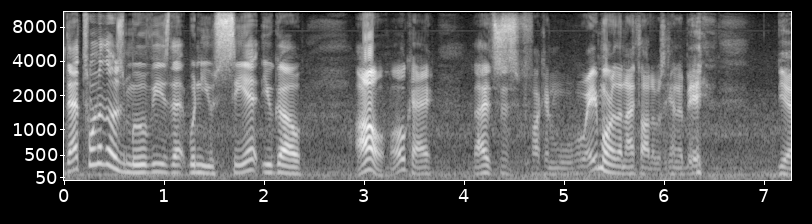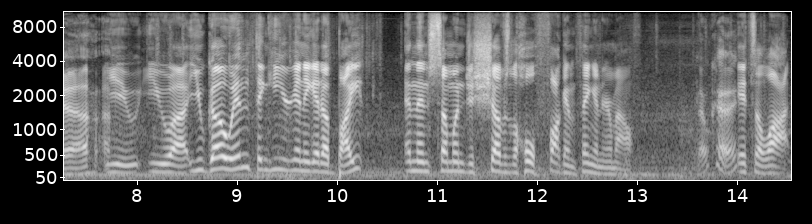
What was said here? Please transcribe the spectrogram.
that's one of those movies that when you see it, you go, "Oh, okay, that's just fucking way more than I thought it was gonna be." Yeah. you you uh, you go in thinking you're gonna get a bite, and then someone just shoves the whole fucking thing in your mouth. okay. It's a lot.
